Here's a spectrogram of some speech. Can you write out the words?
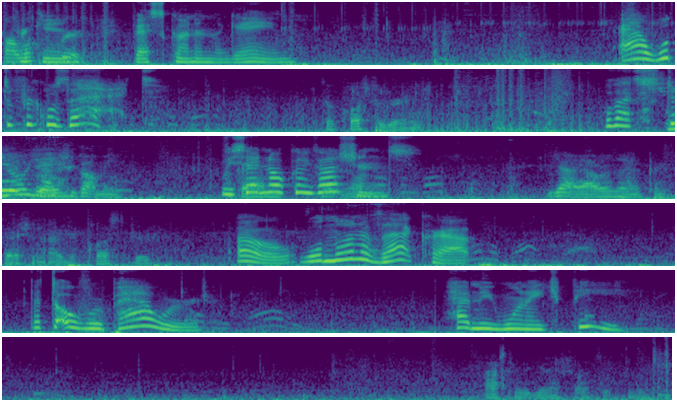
Oh, the freaking best gun in the game. Ow, what the frick was that? It's a cluster grenade. Well, that's stupid. No, you actually got me. we said no um, put it on. concussions. Yeah, that wasn't a confession. I was a cluster. Oh, well, none of that crap. That's overpowered. Had me 1 HP. After the gunshots it to me.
